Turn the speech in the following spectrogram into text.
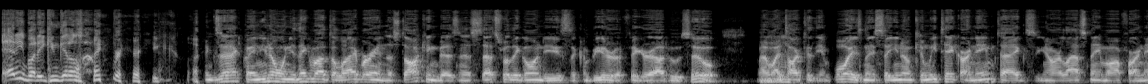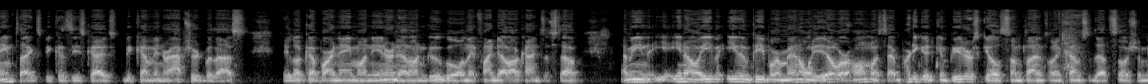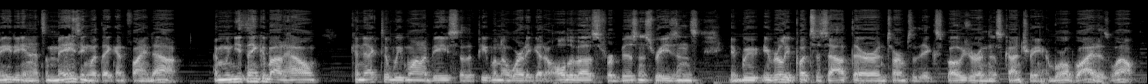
anybody can get a library card. Exactly. And you know, when you think about the library and the stalking business, that's where they go in to use the computer to figure out who's who. Um, I talk to the employees and they say, you know, can we take our name tags, you know, our last name off our name tags because these guys become enraptured with us. They look up our name on the internet on Google and they find out all kinds of stuff. I mean, you know, even even people who are mentally ill or homeless have pretty good computer skills sometimes when it comes to that social media, and it's amazing what they can find out. And when you think about how connected we want to be so that people know where to get a hold of us for business reasons. It, it really puts us out there in terms of the exposure in this country and worldwide as well.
